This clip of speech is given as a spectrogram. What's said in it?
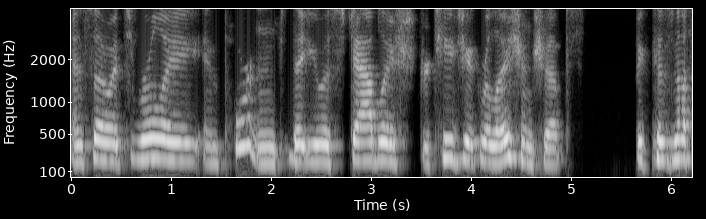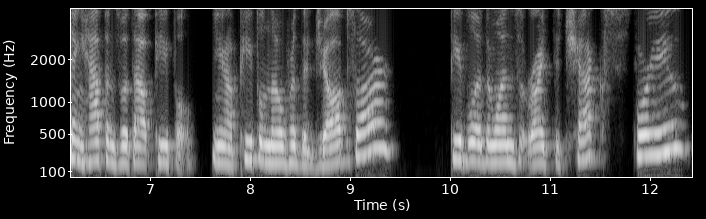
And so it's really important that you establish strategic relationships because nothing happens without people. You know, people know where the jobs are, people are the ones that write the checks for you.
